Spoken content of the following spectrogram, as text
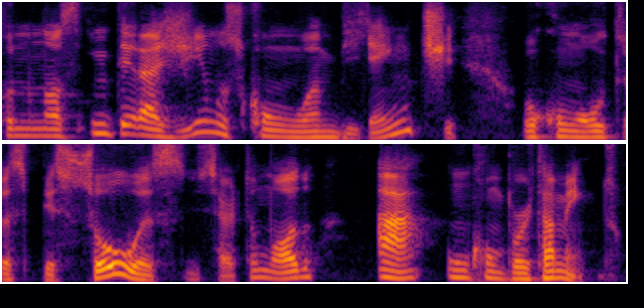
quando nós interagimos com o ambiente ou com outras pessoas, de certo modo, há um comportamento,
